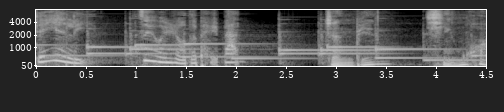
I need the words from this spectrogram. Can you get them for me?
深夜里最温柔的陪伴，枕边情话。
